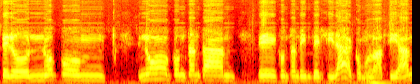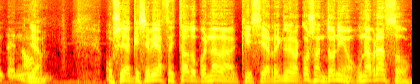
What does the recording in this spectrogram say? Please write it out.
pero no con no con tanta eh, con tanta intensidad como lo hacía antes, ¿no? O sea, que se ve afectado, pues nada, que se arregle la cosa, Antonio. Un abrazo.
